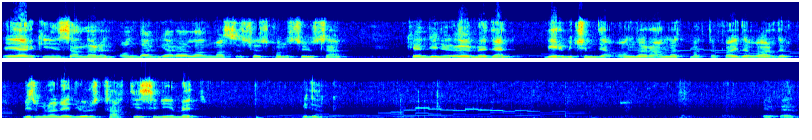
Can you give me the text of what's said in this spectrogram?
eğer ki insanların ondan yararlanması söz konusuysa, kendini övmeden bir biçimde onları anlatmakta fayda vardır. Biz buna ne diyoruz? Tahdisi nimet. Bir dakika. Efendim.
